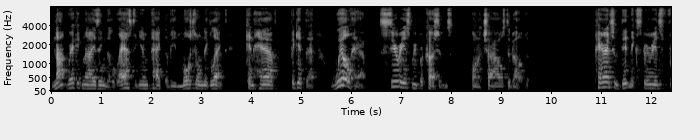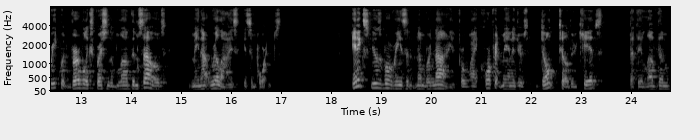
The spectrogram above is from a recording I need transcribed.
Not recognizing the lasting impact of emotional neglect can have, forget that, will have serious repercussions on a child's development. Parents who didn't experience frequent verbal expression of love themselves may not realize its importance. Inexcusable reason number nine for why corporate managers don't tell their kids that they love them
